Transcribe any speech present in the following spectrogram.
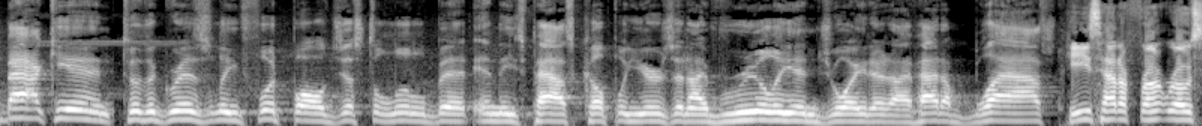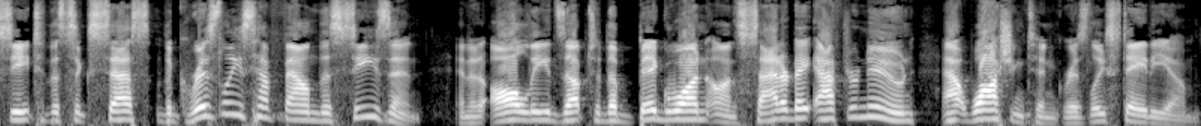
back in to the Grizzly football just a little bit in these past couple years. And I've really enjoyed it. I've had a blast. He's had a front row seat to the success the Grizzlies have found this season and it all leads up to the big one on Saturday afternoon at Washington Grizzly Stadium.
